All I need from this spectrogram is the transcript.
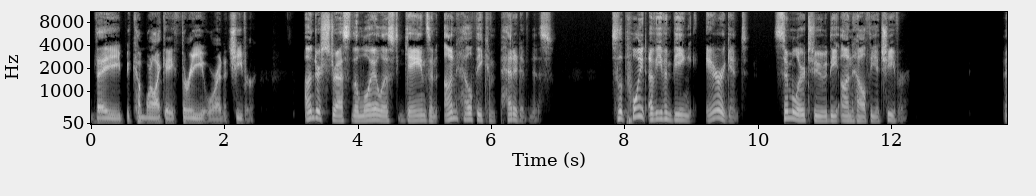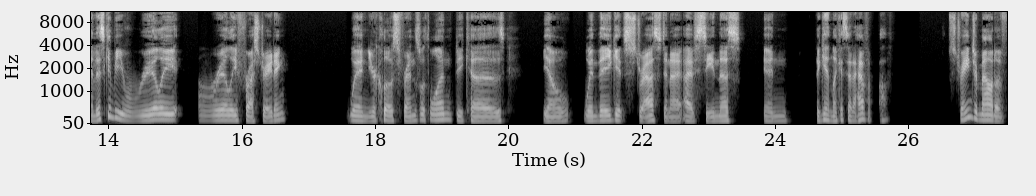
they become more like a three or an achiever. Under stress, the loyalist gains an unhealthy competitiveness to the point of even being arrogant, similar to the unhealthy achiever. And this can be really, really frustrating when you're close friends with one because, you know, when they get stressed, and I, I've seen this in, again, like I said, I have a strange amount of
